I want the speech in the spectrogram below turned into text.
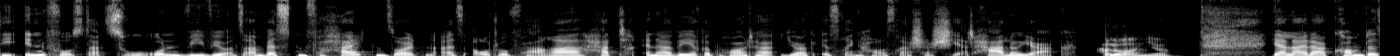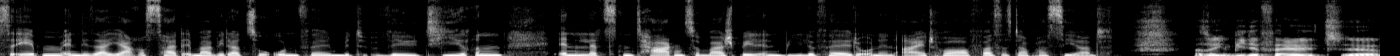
Die Infos dazu und wie wir uns am besten verhalten sollten als Autofahrer hat NRW-Reporter Jörg Isringhaus recherchiert. Hallo Jörg. Hallo Anja. Ja, leider kommt es eben in dieser Jahreszeit immer wieder zu Unfällen mit Wildtieren. In den letzten Tagen zum Beispiel in Bielefeld und in Eitorf. Was ist da passiert? Also in Bielefeld äh,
